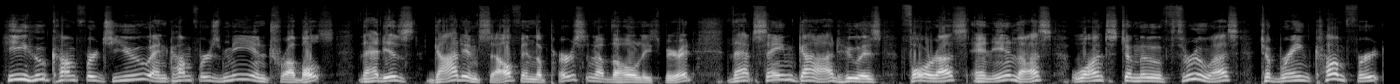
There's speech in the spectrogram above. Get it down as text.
He who comforts you and comforts me in troubles, that is God Himself in the person of the Holy Spirit, that same God who is for us and in us wants to move through us to bring comfort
